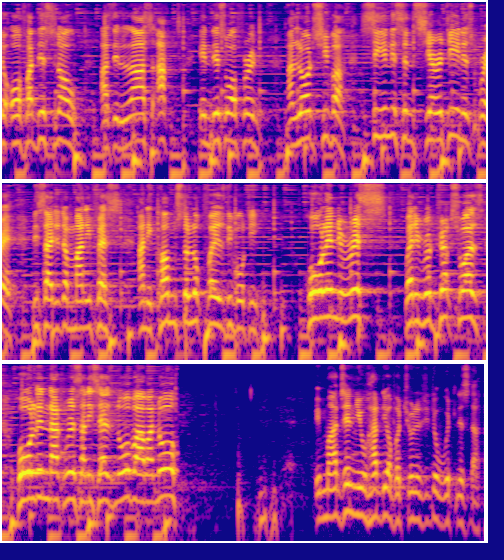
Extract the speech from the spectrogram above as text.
to offer this now as the last act in this offering. And Lord Shiva, seeing the sincerity in his prayer, decided to manifest. And he comes to look for his devotee, holding the wrist where the Rudraksh was, holding that wrist. And he says, No, Baba, no. Imagine you had the opportunity to witness that.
